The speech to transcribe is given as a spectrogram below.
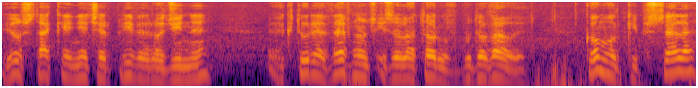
już takie niecierpliwe rodziny, e, które wewnątrz izolatorów budowały komórki pszczele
